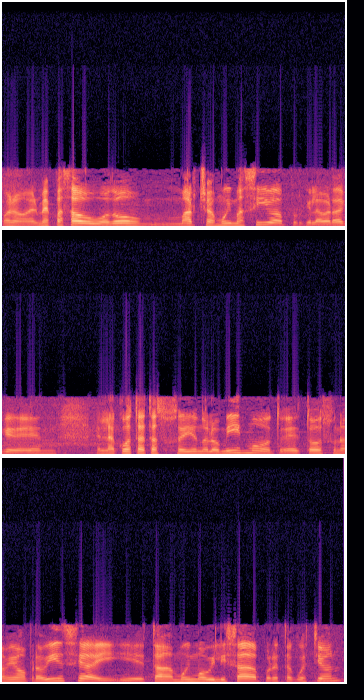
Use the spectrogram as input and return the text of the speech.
bueno, el mes pasado hubo dos marchas muy masivas, porque la verdad que en, la costa está sucediendo lo mismo, todo es una misma provincia y, y está muy movilizada por esta cuestión.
